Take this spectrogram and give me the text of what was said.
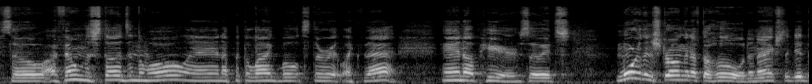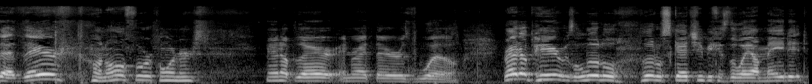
So I filmed the studs in the wall, and I put the lag bolts through it like that, and up here. So it's more than strong enough to hold, and I actually did that there on all four corners, and up there, and right there as well. Right up here, it was a little, little sketchy because the way I made it,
